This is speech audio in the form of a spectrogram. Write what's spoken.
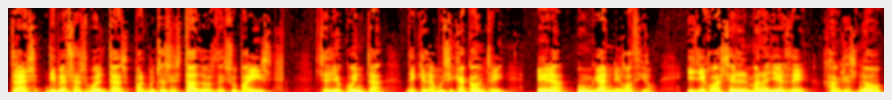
Tras diversas vueltas por muchos estados de su país, se dio cuenta de que la música country era un gran negocio y llegó a ser el manager de Hank Snow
